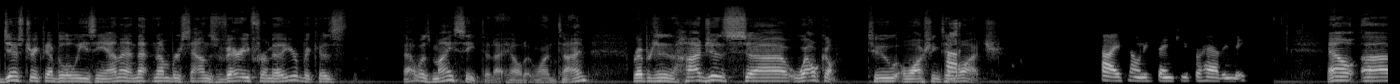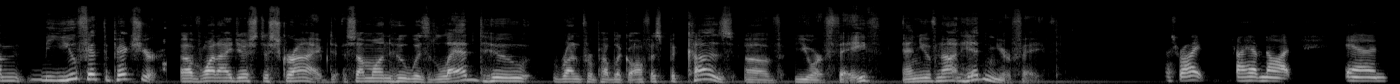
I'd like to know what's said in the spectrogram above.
District of Louisiana, and that number sounds very familiar because that was my seat that I held at one time. Representative Hodges, uh, welcome to Washington Hi. Watch. Hi, Tony. Thank you for having me. Now, um, you fit the picture of what I just described someone who was led to run for public office because of your faith, and you've not hidden your faith. That's right. I have not. And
